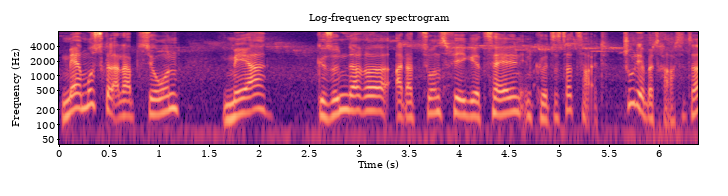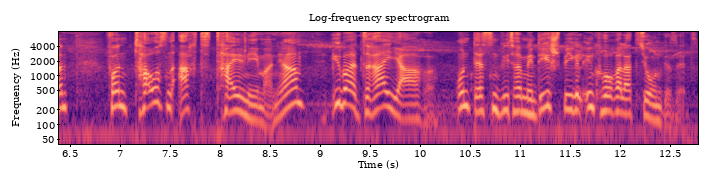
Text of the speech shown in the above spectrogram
mehr Muskeladaption, mehr gesündere, adaptionsfähige Zellen in kürzester Zeit. Studie betrachtete von 1008 Teilnehmern, ja, über drei Jahre und dessen Vitamin D-Spiegel in Korrelation gesetzt.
